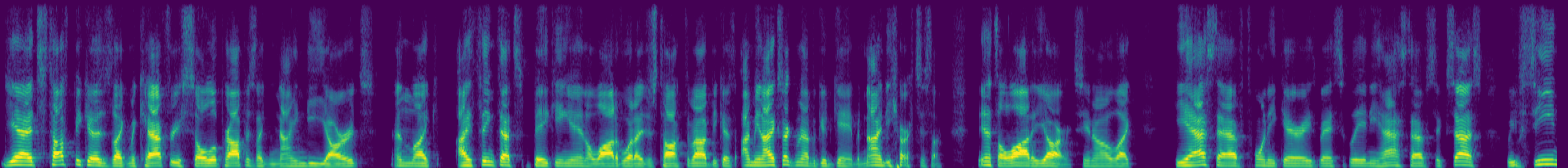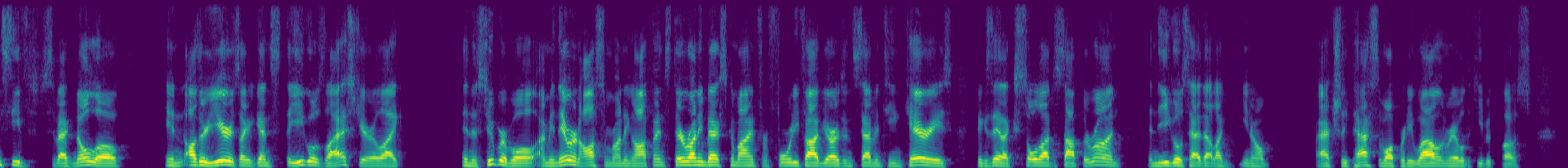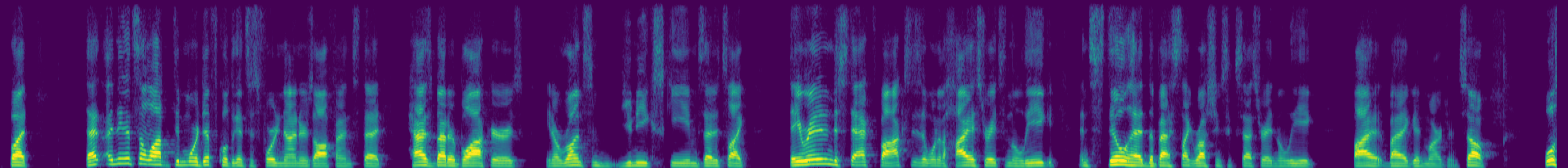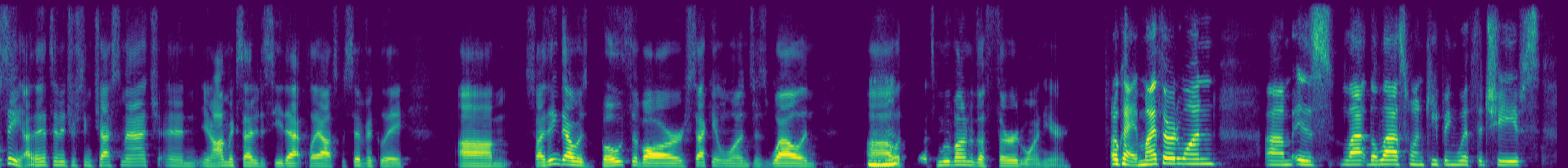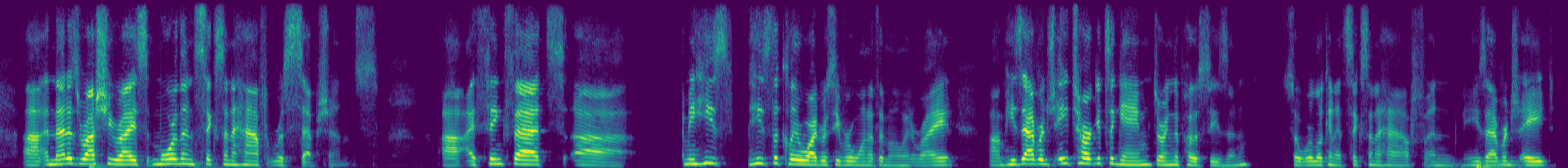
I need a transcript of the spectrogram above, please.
Yeah, it's tough because like McCaffrey's solo prop is like 90 yards. And like I think that's baking in a lot of what I just talked about because I mean I expect him to have a good game, but 90 yards is like that's a lot of yards, you know, like he has to have 20 carries basically, and he has to have success. We've seen Steve Spagnuolo in other years, like against the Eagles last year, like in the Super Bowl. I mean, they were an awesome running offense. Their running backs combined for 45 yards and 17 carries because they like sold out to stop the run. And the Eagles had that like, you know, actually passed the ball pretty well and were able to keep it close. But that I think it's a lot more difficult against this 49ers offense that has better blockers, you know, run some unique schemes that it's like they ran into stacked boxes at one of the highest rates in the league and still had the best like rushing success rate in the league by by a good margin. So we'll see. I think it's an interesting chess match, and you know I'm excited to see that play out specifically. Um, so I think that was both of our second ones as well, and uh, mm-hmm. let's let's move on to the third one here. Okay, my third one um, is la- the last one, keeping with the Chiefs, uh, and that is Rashee Rice, more than six and a half receptions. Uh, I think that uh, I mean he's he's the clear wide receiver one at the moment, right? Um, he's averaged eight targets a game during the postseason. So we're looking at six and a half, and he's averaged eight.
